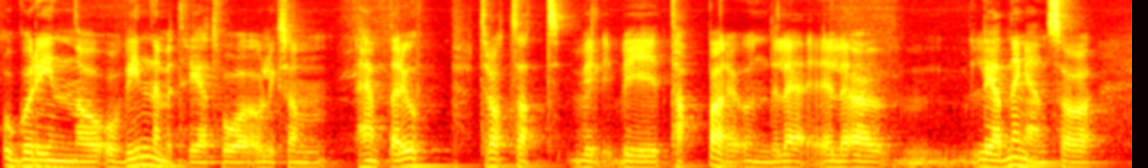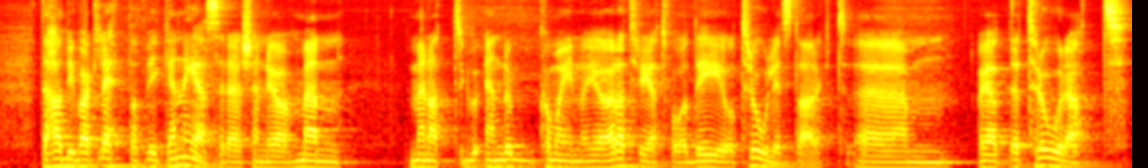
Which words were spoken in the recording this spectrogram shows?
och går in och, och vinner med 3-2 och liksom hämtar upp trots att vi, vi tappar under eller, ledningen så det hade ju varit lätt att vika ner sig där kände jag men men att ändå komma in och göra 3-2 det är otroligt starkt. Um, och jag, jag tror att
